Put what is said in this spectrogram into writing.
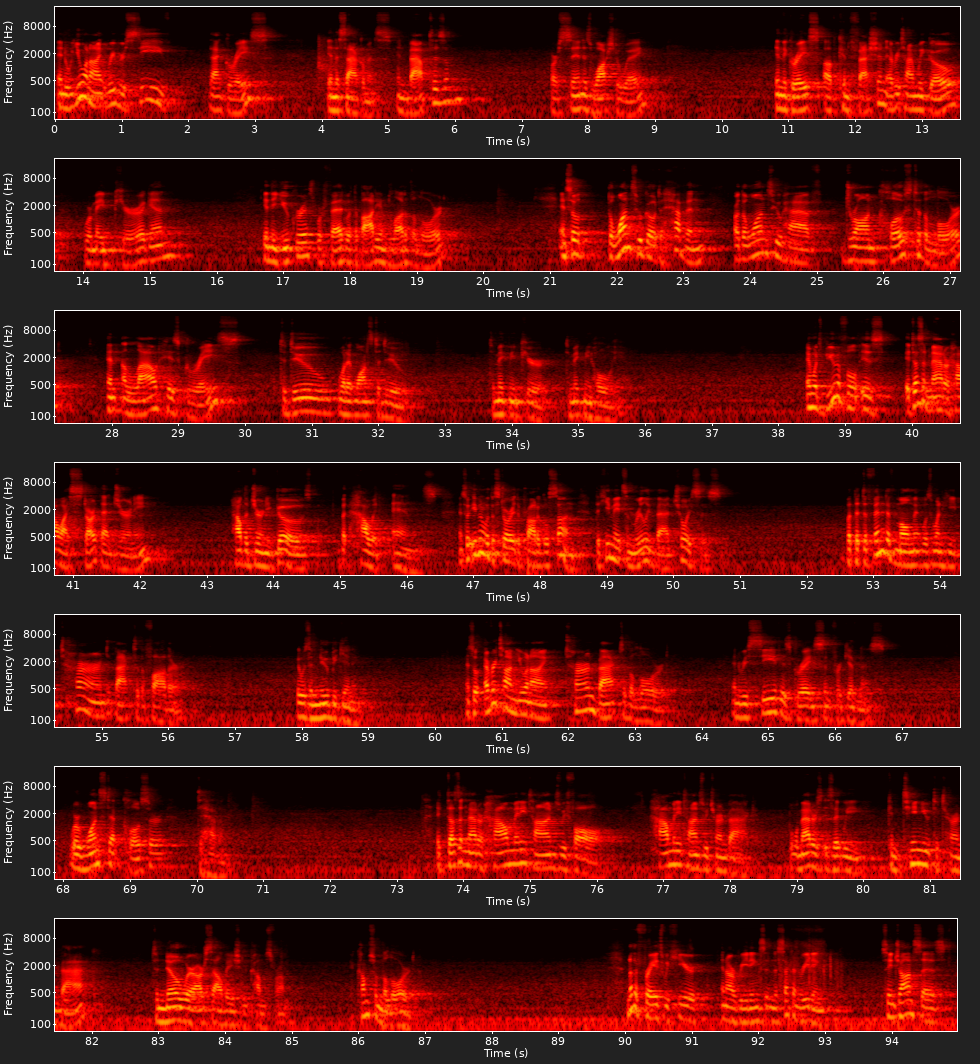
And you and I, we receive that grace in the sacraments. In baptism, our sin is washed away. In the grace of confession, every time we go, we're made pure again. In the Eucharist, we're fed with the body and blood of the Lord. And so the ones who go to heaven are the ones who have drawn close to the Lord and allowed His grace to do what it wants to do to make me pure, to make me holy. And what's beautiful is it doesn't matter how I start that journey, how the journey goes, but how it ends. And so, even with the story of the prodigal son, that he made some really bad choices. But the definitive moment was when he turned back to the Father. It was a new beginning. And so every time you and I turn back to the Lord and receive his grace and forgiveness, we're one step closer to heaven. It doesn't matter how many times we fall, how many times we turn back. But what matters is that we continue to turn back to know where our salvation comes from. It comes from the Lord. Another phrase we hear in our readings, in the second reading, St. John says,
